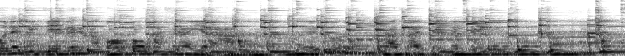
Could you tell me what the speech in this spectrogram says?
Boleh dijewer nggak apa-apa mas Yaya. Aduh, sasa channel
